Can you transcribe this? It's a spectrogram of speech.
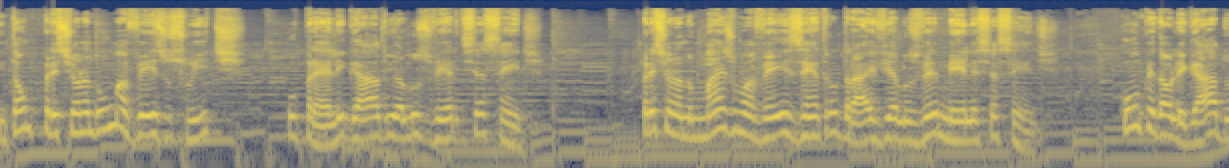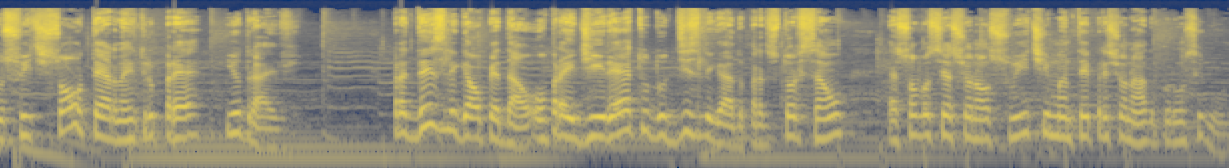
Então, pressionando uma vez o switch, o pré é ligado e a luz verde se acende. Pressionando mais uma vez, entra o drive e a luz vermelha se acende. Com o pedal ligado, o switch só alterna entre o pré e o drive. Para desligar o pedal ou para ir direto do desligado para a distorção, é só você acionar o switch e manter pressionado por um segundo.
